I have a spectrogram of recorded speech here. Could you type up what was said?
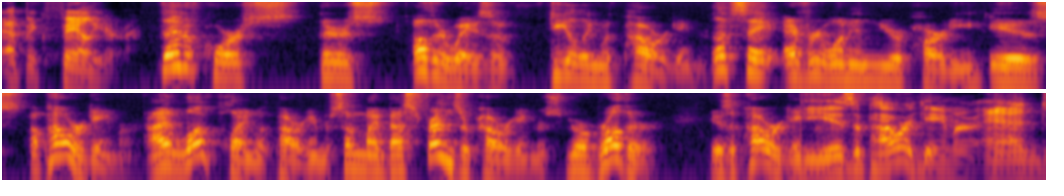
epic failure. Then, of course, there's other ways of dealing with power gamers. Let's say everyone in your party is a power gamer. I love playing with power gamers. Some of my best friends are power gamers. Your brother is a power gamer. He is a power gamer, and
